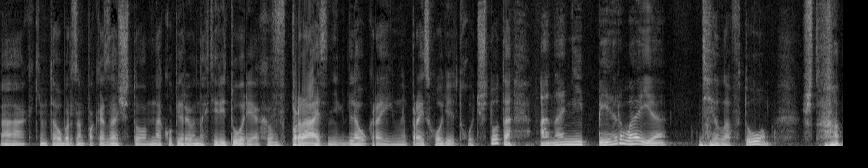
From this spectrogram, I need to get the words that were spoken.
а, каким-то образом показать, что на оккупированных территориях в праздник для Украины происходит хоть что-то, она не первая. Дело в том, что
